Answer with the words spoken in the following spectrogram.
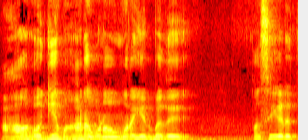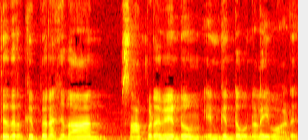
ஆரோக்கியமான உணவு முறை என்பது பசி எடுத்ததற்கு பிறகுதான் சாப்பிட வேண்டும் என்கின்ற ஒரு நிலைப்பாடு.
